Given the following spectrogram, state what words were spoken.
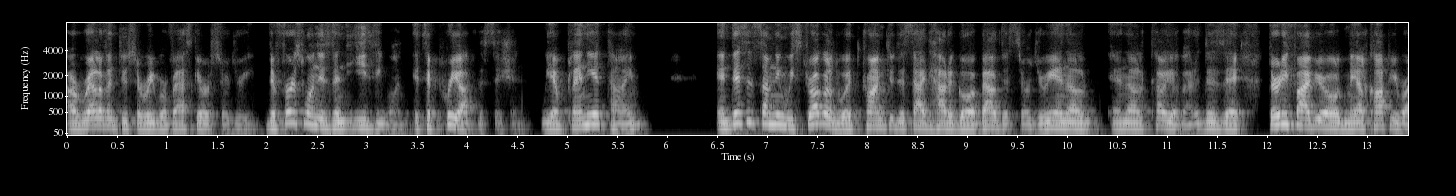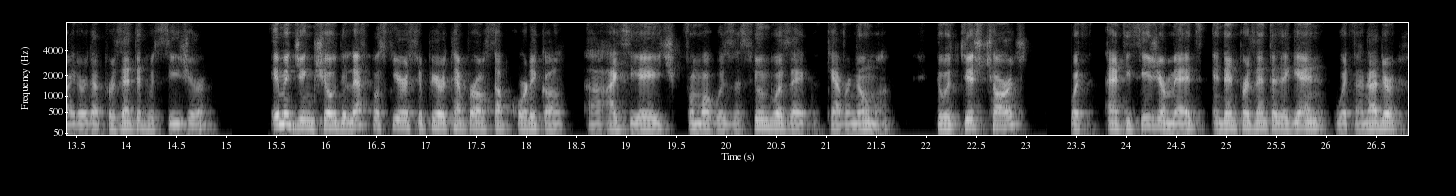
are relevant to cerebrovascular surgery. The first one is an easy one. It's a pre-op decision. We have plenty of time. And this is something we struggled with trying to decide how to go about this surgery. And I'll, and I'll tell you about it. This is a 35-year-old male copywriter that presented with seizure. Imaging showed the left posterior superior temporal subcortical uh, ICH from what was assumed was a cavernoma. He was discharged with anti-seizure meds and then presented again with another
